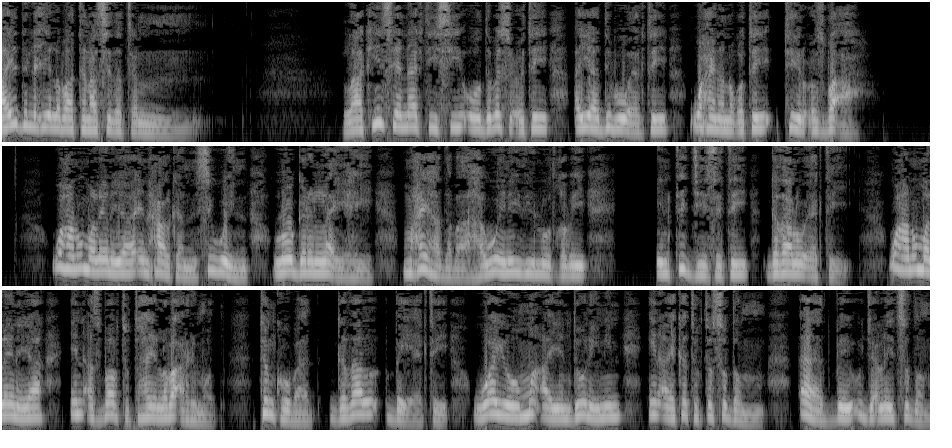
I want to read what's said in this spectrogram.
aayadda lix iyo labaatanaad sida tan laakiinse naagtiisii oo daba socotay ayaa dib u eegtay waxayna noqotay tiir cusbo ah. Waxaan u malaynayaa in xaalkan si weyn loo garan laayahay maxay haddaba haweenaydii luud qabay inta jeesatay gadaal u eegtay. Waxaan u malaynayaa in asbaabtu tahay laba arrimood tan koowaad gadaal bay eegtay waayo ma ayan doonaynin in ay ka tagto sodom. Aad bay u jeclayd sodom.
